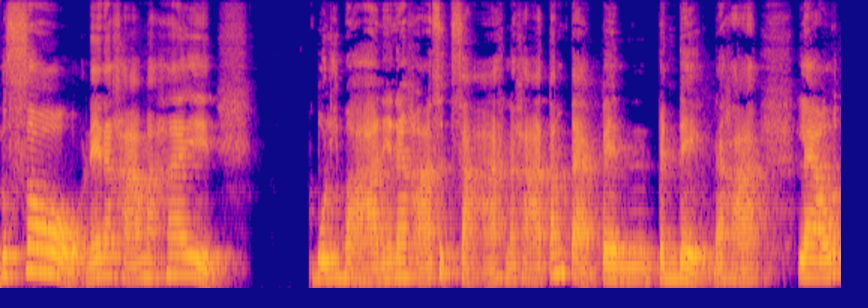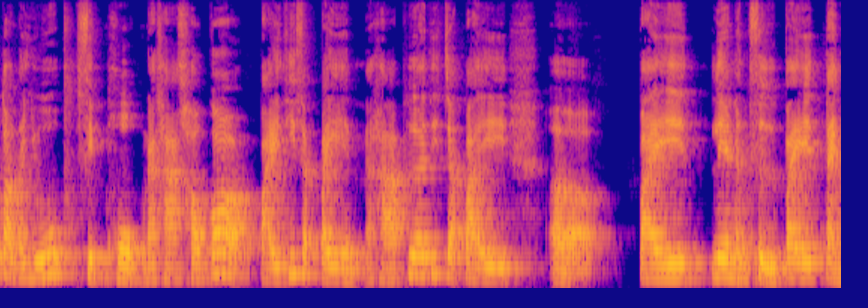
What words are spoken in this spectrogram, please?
ลุโซเนี่ยนะคะมาให้บริบาเนี่ยนะคะศึกษานะคะตั้งแต่เป็นเป็นเด็กนะคะ แล้วตอนอายุ 16นะคะเขาก็ไปที่สเปนนะคะ เพื่อที่จะไปเอ่อไปเรียนหนังสือไปแต่ง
